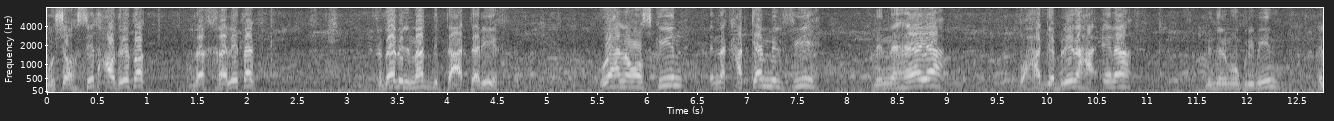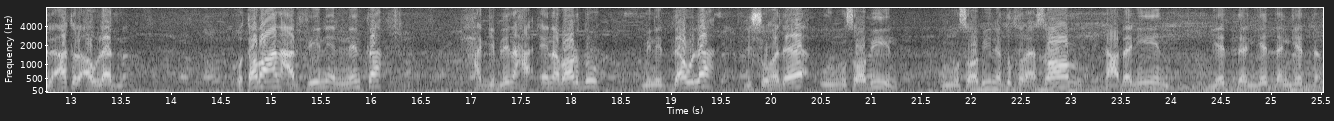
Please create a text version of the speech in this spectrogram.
وشخصية حضرتك دخلتك في باب المجد بتاع التاريخ وإحنا واثقين إنك هتكمل فيه للنهاية وهتجيب لنا حقنا من المجرمين اللي قتلوا أولادنا. وطبعا عارفين إن أنت هتجيب لنا حقنا برضو من الدولة للشهداء والمصابين. والمصابين يا دكتور عصام تعبانين جدا جدا جدا.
